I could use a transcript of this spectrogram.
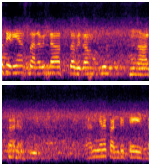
നിന്ന് തിരിയാൻ സ്ഥലമില്ലാത്ത വിധം ആൾക്കാരാണ്. ഞാനിങ്ങനെ കണ്ടിട്ടേ ഇല്ല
